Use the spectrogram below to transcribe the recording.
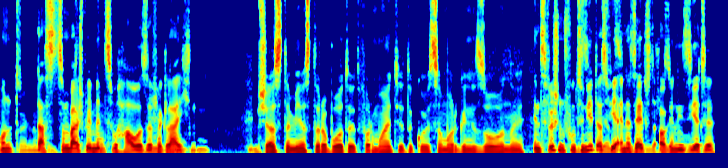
Und das zum Beispiel mit zu Hause vergleichen. Inzwischen funktioniert das wie eine selbstorganisierte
